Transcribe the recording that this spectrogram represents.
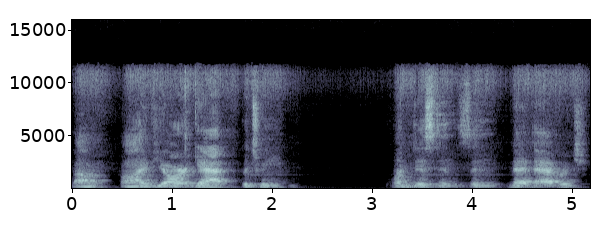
about a five yard gap between punt distance and net average.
